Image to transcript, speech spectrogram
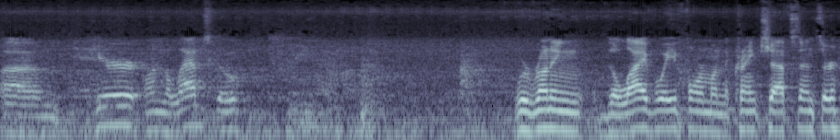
Um, here on the lab scope, we're running the live waveform on the crankshaft sensor.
